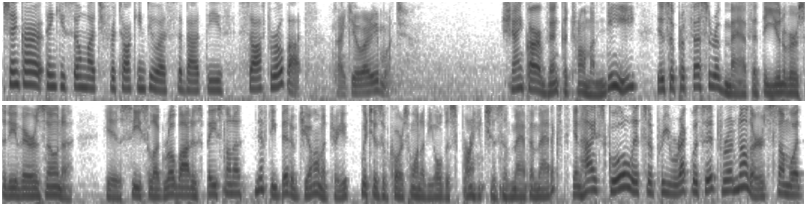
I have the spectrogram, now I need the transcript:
Shankar, thank you so much for talking to us about these soft robots. Thank you very much. Shankar Venkatramani is a professor of math at the University of Arizona. His Sea Slug robot is based on a nifty bit of geometry, which is, of course, one of the oldest branches of mathematics. In high school, it's a prerequisite for another, somewhat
